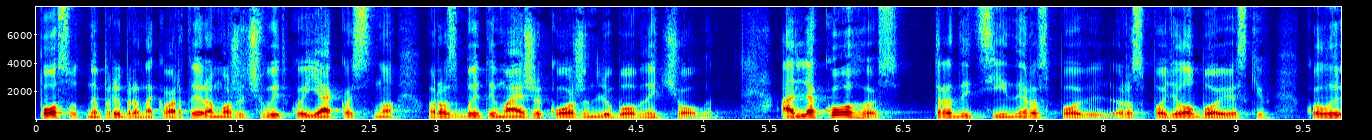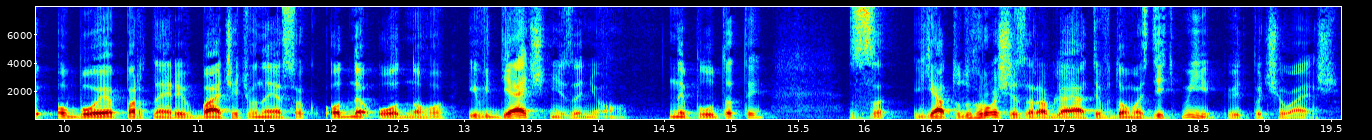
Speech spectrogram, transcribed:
посуд, неприбрана квартира можуть швидко і якісно розбити майже кожен любовний човен. А для когось традиційний розподіл обов'язків, коли обоє партнерів бачать внесок одне одного і вдячні за нього. Не плутати з я тут гроші заробляю, а ти вдома з дітьми відпочиваєш.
